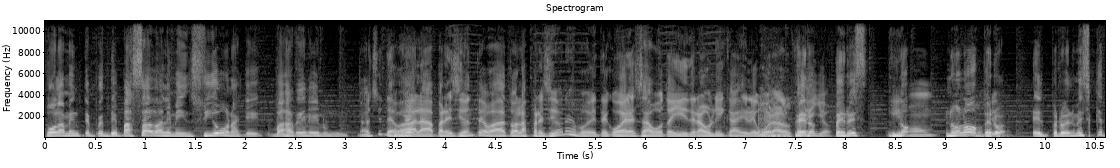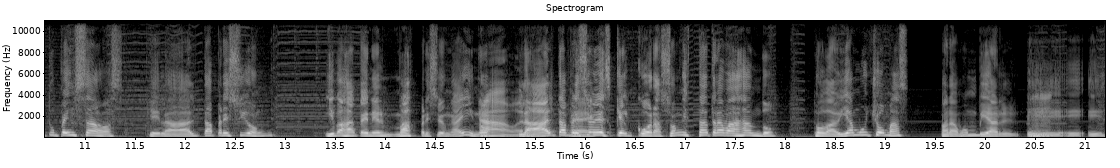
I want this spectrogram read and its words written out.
solamente pues, de pasada le menciona que vas a tener un... No, si te un- baja la presión, te baja todas las presiones, porque te coges esa botella hidráulica y le vuela los pero, sellos. pero es... No, no- no, no pero el problema es que tú pensabas que la alta presión ibas a tener más presión ahí, ¿no? Ah, bueno. La alta presión Eh. es que el corazón está trabajando todavía mucho más para bombear Mm. eh, eh, eh,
